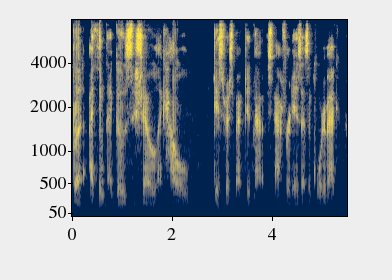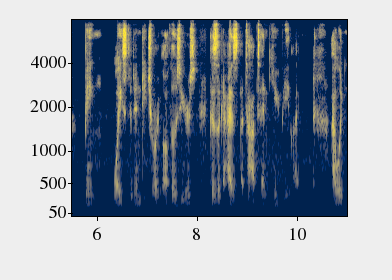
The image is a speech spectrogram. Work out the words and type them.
But I think that goes to show like how disrespected Matt Stafford is as a quarterback, being wasted in Detroit all those years. Because the guy's a top ten QB. Like I wouldn't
